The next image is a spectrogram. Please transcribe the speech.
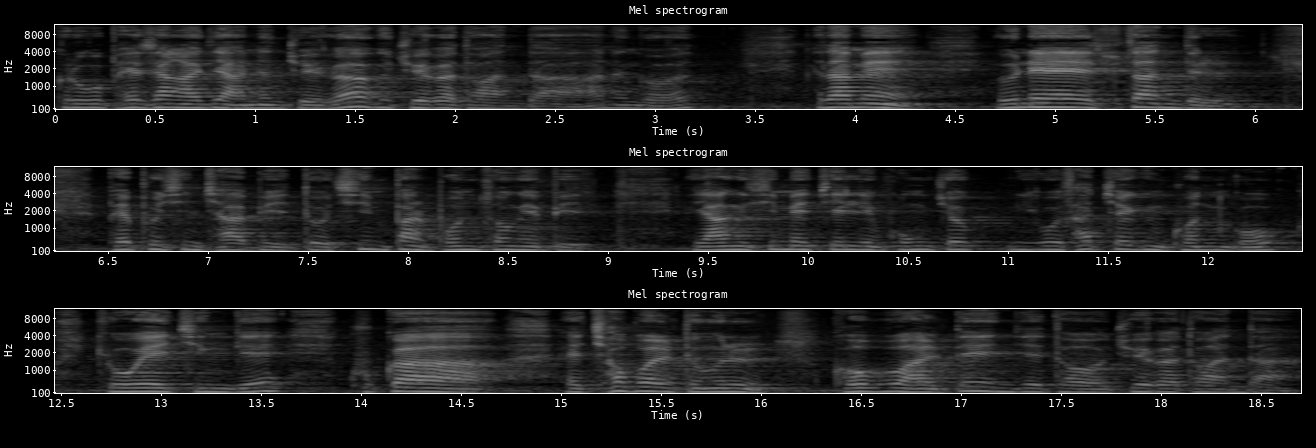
그리고 배상하지 않는 죄가 그 죄가 더한다 하는 것. 그 다음에 은혜 수단들 베푸신 자비, 또 심판 본성의 빛, 양심의 찔림, 공적이고 사적인 권고, 교회 징계, 국가의 처벌 등을 거부할 때 이제 더 죄가 더한다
